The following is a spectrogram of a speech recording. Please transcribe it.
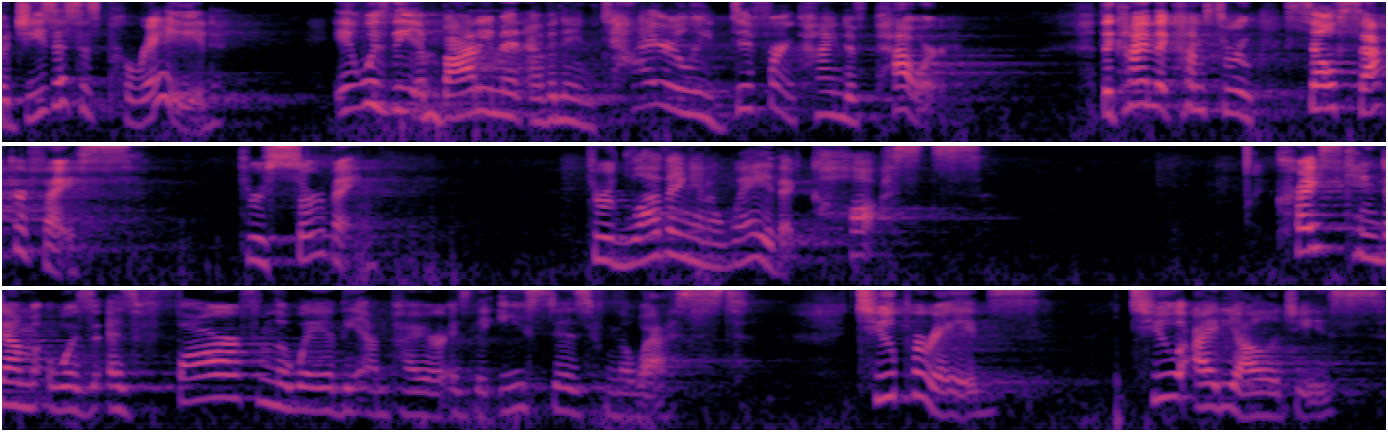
But Jesus' parade, it was the embodiment of an entirely different kind of power. The kind that comes through self sacrifice, through serving, through loving in a way that costs. Christ's kingdom was as far from the way of the empire as the East is from the West. Two parades, two ideologies,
